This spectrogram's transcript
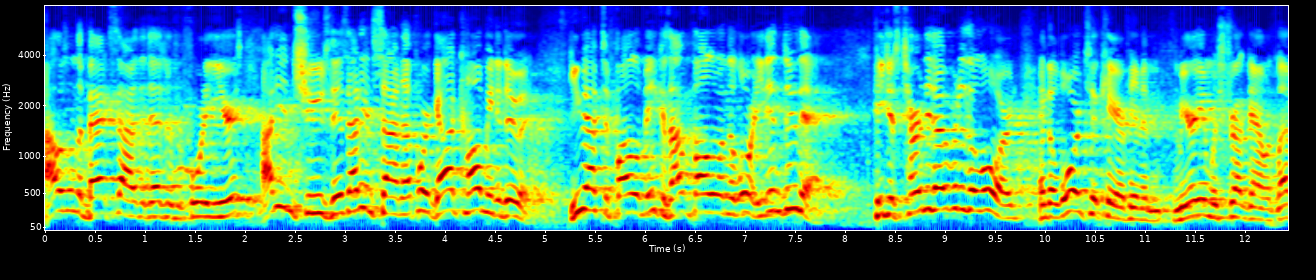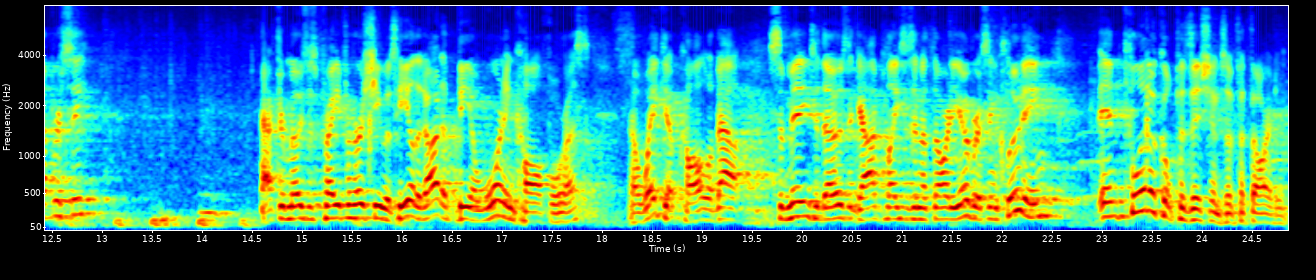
I was on the backside of the desert for 40 years. I didn't choose this. I didn't sign up for it. God called me to do it. You have to follow me because I'm following the Lord. He didn't do that. He just turned it over to the Lord, and the Lord took care of him. And Miriam was struck down with leprosy. After Moses prayed for her, she was healed. It ought to be a warning call for us, a wake up call about submitting to those that God places in authority over us, including in political positions of authority.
